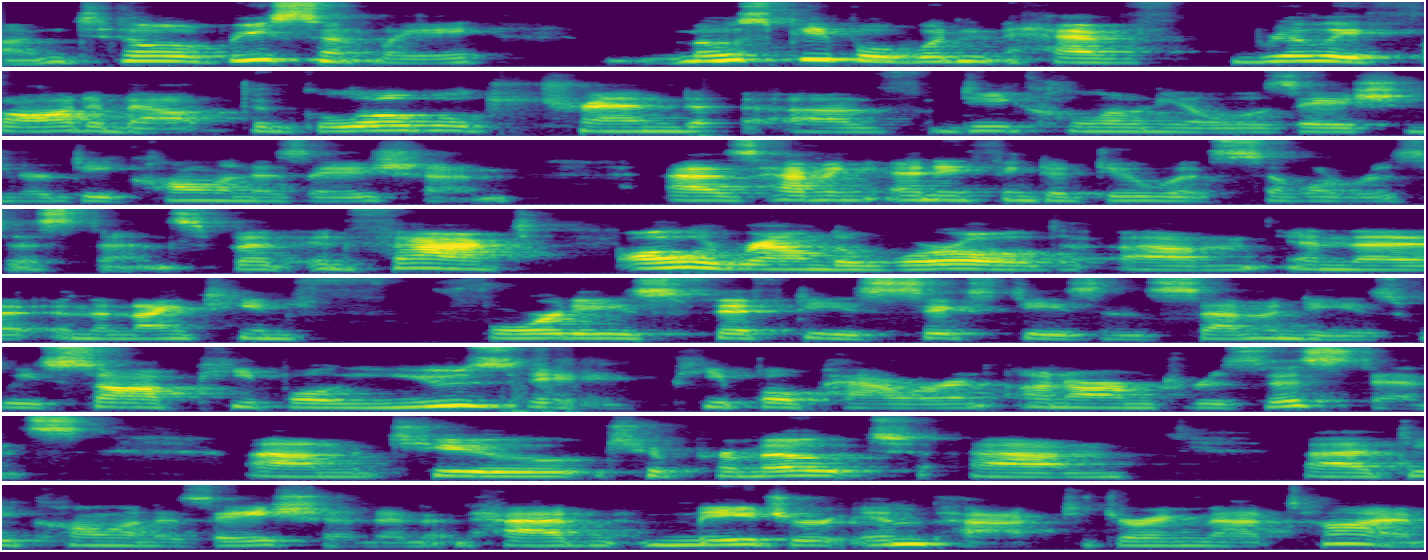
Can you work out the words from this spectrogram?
until recently, most people wouldn't have really thought about the global trend of decolonialization or decolonization as having anything to do with civil resistance. But in fact, all around the world um, in the in the 1940s, 50s, 60s, and 70s, we saw people using people power and unarmed resistance um, to to promote um, uh, decolonization, and it had major impact during that time.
